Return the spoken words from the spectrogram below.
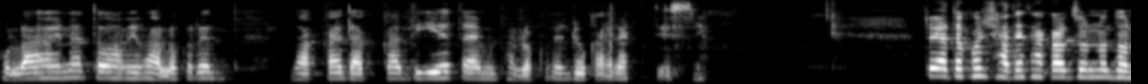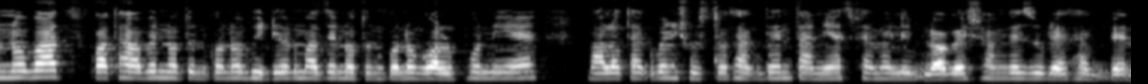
খোলা হয় না, তো আমি ভালো করে ধাক্কায় ধাক্কা দিয়ে তাই আমি ভালো করে ঢুকায় রাখতেছি। তো এতক্ষণ সাথে থাকার জন্য ধন্যবাদ। কথা হবে নতুন কোনো ভিডিওর মাঝে, নতুন কোনো গল্প নিয়ে। ভালো থাকবেন, সুস্থ থাকবেন। তানিয়াস ফ্যামিলি ব্লগের সঙ্গে জুড়ে থাকবেন।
